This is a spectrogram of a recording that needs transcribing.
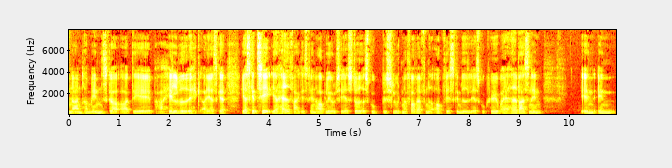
100.000 andre mennesker, og det er bare helvede, ikke? Og jeg skal, jeg skal til, jeg havde faktisk en oplevelse, jeg stod og skulle beslutte mig for, hvad for noget opvæskemiddel jeg skulle købe, og jeg havde bare sådan en, en, en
